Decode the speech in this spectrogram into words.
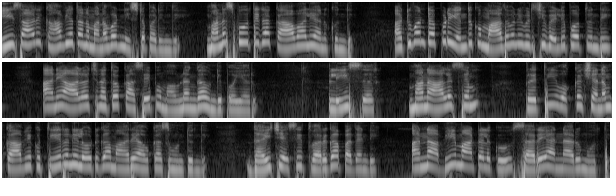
ఈసారి కావ్య తన మనవడిని ఇష్టపడింది. మనస్ఫూర్తిగా కావాలి అనుకుంది. అటువంటప్పుడు ఎందుకు మాధవుని విడిచి వెళ్ళిపోతుంది? అనే ఆలోచనతో కాసేపు మౌనంగా ఉండిపోయారు. ప్లీజ్ సార్ మన ఆలస్యం ప్రతి ఒక్క క్షణం కావ్యకు తీరని లోటుగా మారే అవకాశం ఉంటుంది. దయచేసి త్వరగా పదండి అన్న అభి మాటలకు సరే అన్నారు మూర్తి.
